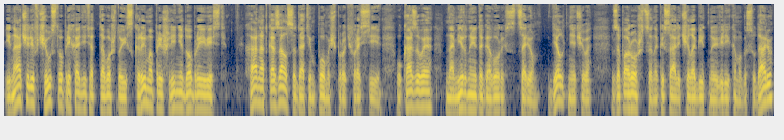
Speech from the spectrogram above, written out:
и начали в чувство приходить от того, что из Крыма пришли недобрые вести. Хан отказался дать им помощь против России, указывая на мирные договоры с царем. Делать нечего. Запорожцы написали челобитную великому государю,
